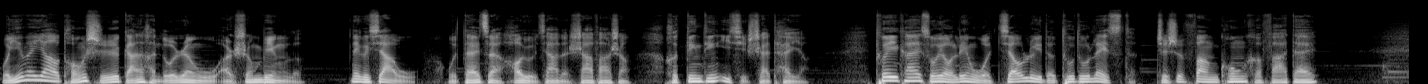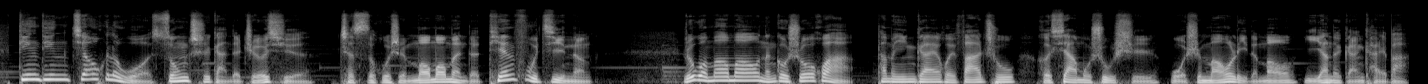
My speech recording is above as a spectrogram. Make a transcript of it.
我因为要同时赶很多任务而生病了。那个下午。我待在好友家的沙发上，和丁丁一起晒太阳，推开所有令我焦虑的 to do list，只是放空和发呆。丁丁教会了我松弛感的哲学，这似乎是猫猫们的天赋技能。如果猫猫能够说话，它们应该会发出和夏目漱石“我是猫”里的猫一样的感慨吧。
